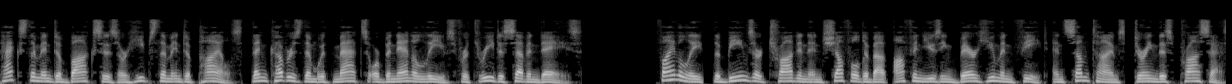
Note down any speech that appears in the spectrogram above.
packs them into boxes or heaps them into piles, then covers them with mats or banana leaves for three to seven days. Finally, the beans are trodden and shuffled about often using bare human feet and sometimes, during this process,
